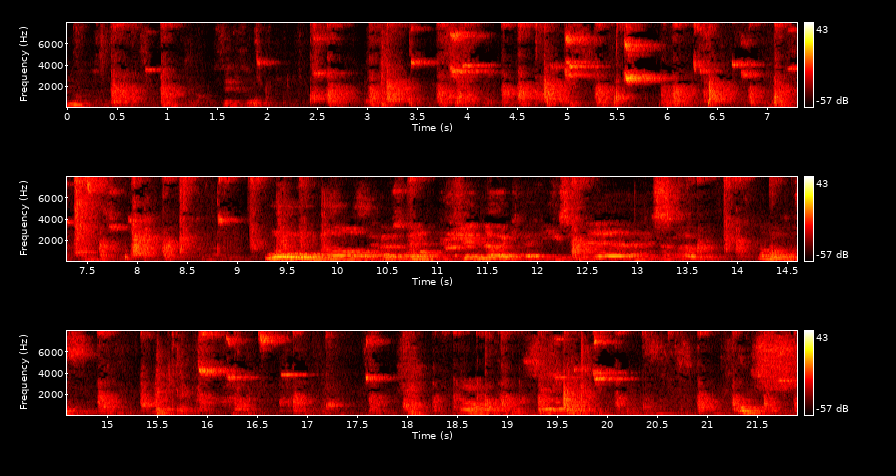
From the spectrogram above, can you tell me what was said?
One. Six Whoa. Shit, no, okay, easy. Yeah. Come on. Oh, seven. Oh, sh-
